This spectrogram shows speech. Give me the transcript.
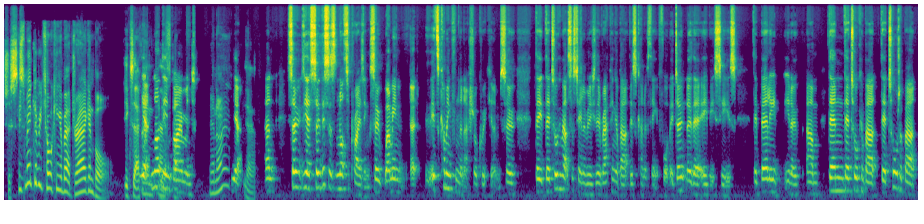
just He's meant to be talking about Dragon Ball, exactly. yeah, not the and- environment. You know? Yeah. Yeah. And so, yeah, so this is not surprising. So, I mean, uh, it's coming from the national curriculum. So they, they're talking about sustainability. They're rapping about this kind of thing at four. They don't know their ABCs. They barely, you know, um, then they're talking about, they're taught about,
